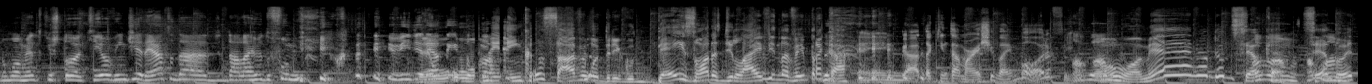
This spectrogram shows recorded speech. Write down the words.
no momento que estou aqui, eu vim direto da, da live do Fumico. e vim É, direto aqui o, o homem é incansável, Rodrigo. 10 horas de live e ainda vem pra cá. É, engata a quinta marcha e vai embora, filho. Só vamos. o homem é, meu Deus do céu, Só cara. vamos, Você é doido.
